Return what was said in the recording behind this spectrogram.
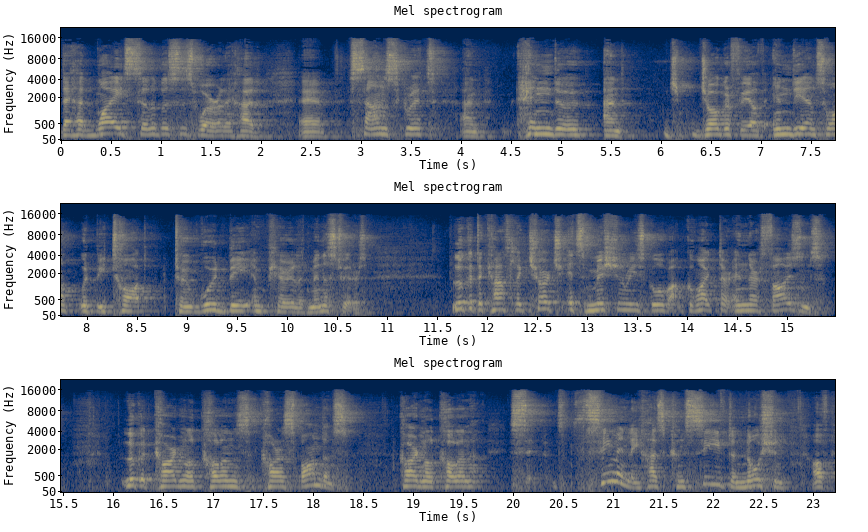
they had wide syllabuses where they had uh, Sanskrit and Hindu and geography of India and so on would be taught to would-be imperial administrators. Look at the Catholic Church. Its missionaries go, go out there in their thousands. Look at Cardinal Cullen's correspondence. Cardinal Cullen seemingly has conceived a notion of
